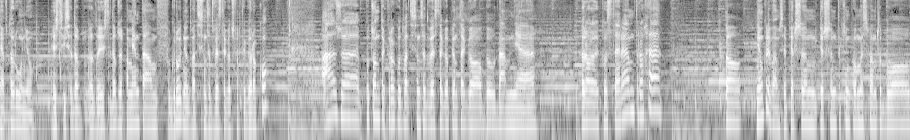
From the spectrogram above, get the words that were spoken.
nie, w Toruniu, jeśli, się dob jeśli dobrze pamiętam, w grudniu 2024 roku. A że początek roku 2025 był dla mnie rollercoasterem trochę, to nie ukrywam się, pierwszym, pierwszym takim pomysłem to było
